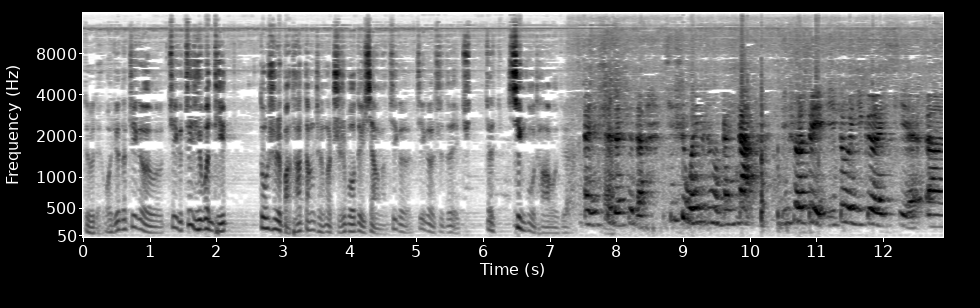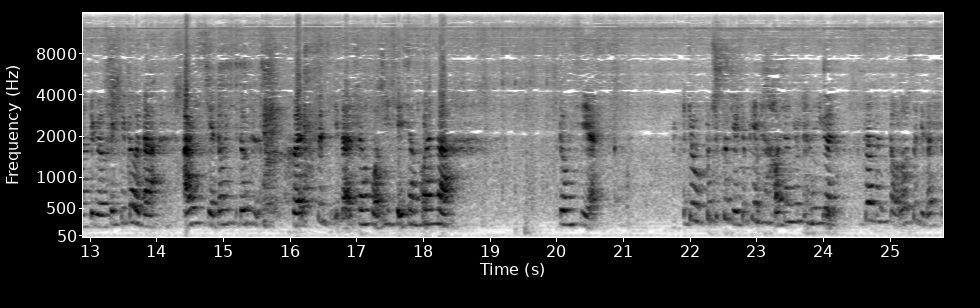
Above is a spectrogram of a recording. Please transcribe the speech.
对不对？我觉得这个、这个这些问题都是把他当成了直播对象了，这个、这个是在在禁锢他。我觉得，哎，是的，是的，其实我也有这种尴尬。您说对，你作为一个写呃这个非虚构的，而且写东西都是和自己的生活密切相关的。东西就不知不觉就变成好像就成了一个专门抖露自己的私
